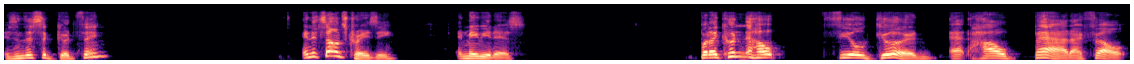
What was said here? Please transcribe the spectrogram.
Isn't this a good thing? And it sounds crazy, and maybe it is. But I couldn't help feel good at how bad I felt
